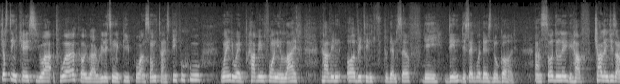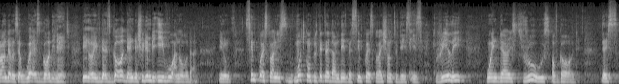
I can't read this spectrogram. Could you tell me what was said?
just in case you are at work or you are relating with people, and sometimes people who, when they were having fun in life, having everything to themselves, they, didn't, they said, well, there's no God and suddenly they have challenges around them and say, Where's God in it? You know, if there's God, then there shouldn't be evil and all that. You know, simple explanation, much complicated than this, but simple explanation to this is really when there is rules of God, there's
